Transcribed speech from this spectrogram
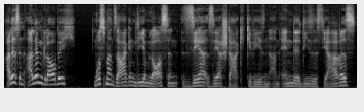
Alles in allem, glaube ich, muss man sagen, Liam Lawson sehr, sehr stark gewesen am Ende dieses Jahres.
